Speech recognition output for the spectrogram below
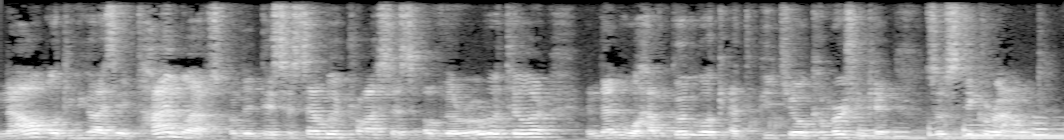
Now I'll give you guys a time lapse on the disassembly process of the rototiller and then we'll have a good look at the PTO conversion kit. So stick around.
